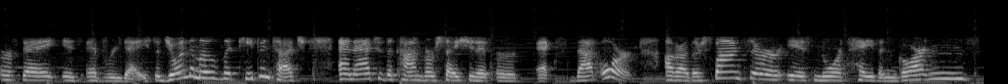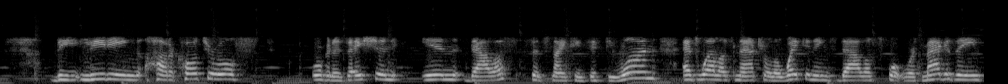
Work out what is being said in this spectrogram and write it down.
Earth Day is every day. So join the movement, keep in touch, and add to the conversation at earthx.org. Our other sponsor is North Haven Gardens, the leading horticultural organization in Dallas since 1951, as well as Natural Awakenings Dallas Fort Worth Magazine,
